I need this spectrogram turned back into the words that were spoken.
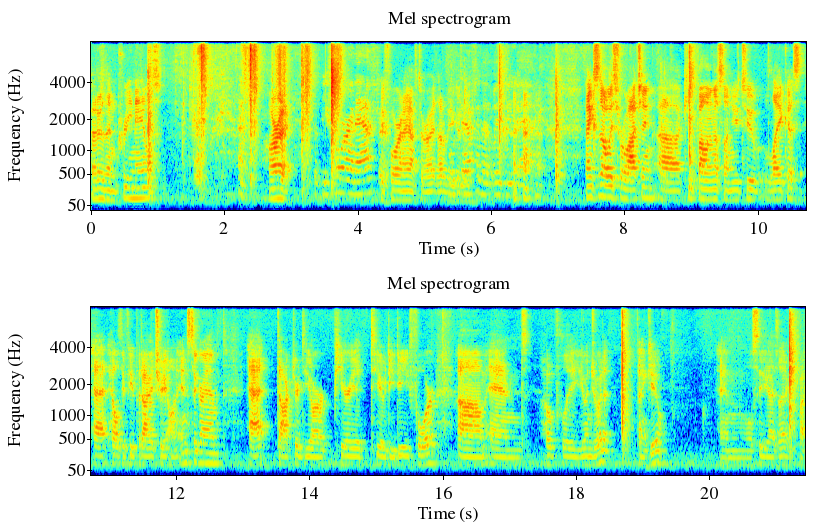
Better than pre-nails? All right, The before and after. before and after, right? That'll be We'll good one. definitely be back. Thanks as always for watching. Uh, keep following us on YouTube. Like us at Healthy Feet Podiatry on Instagram, at Dr. Dr. Period TODD four, um, and hopefully you enjoyed it. Thank you, and we'll see you guys later. Bye.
